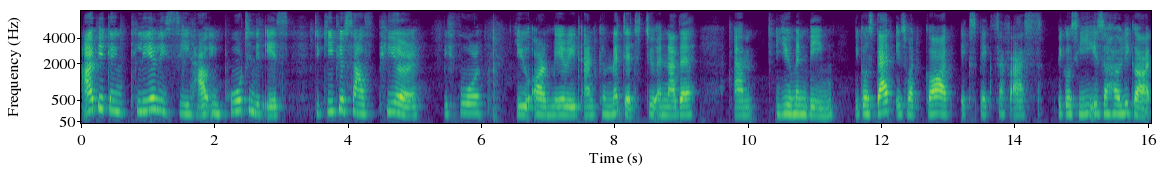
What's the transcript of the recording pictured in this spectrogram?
I hope you can clearly see how important it is to keep yourself pure before you are married and committed to another um, human being, because that is what God expects of us, because He is a holy God.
